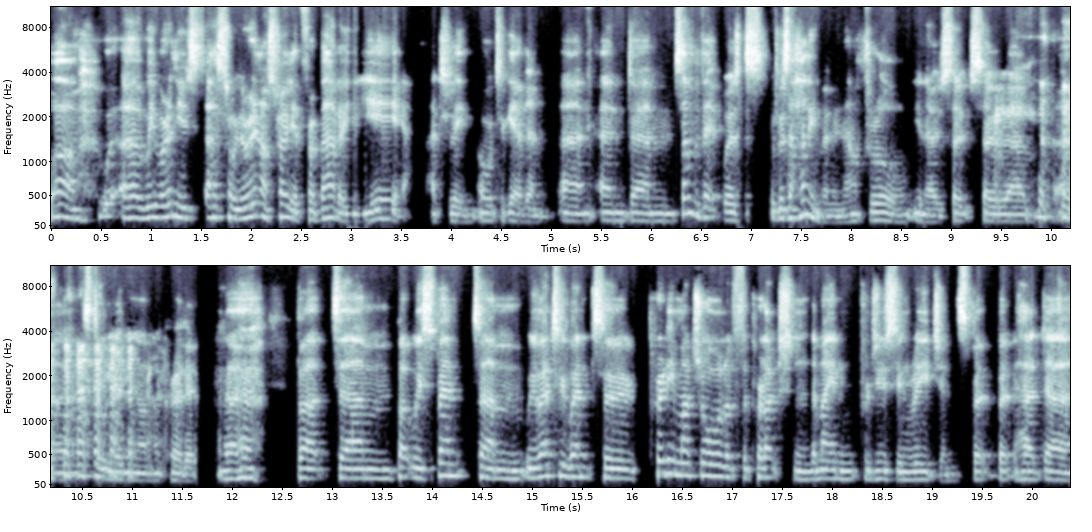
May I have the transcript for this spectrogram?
Well, uh, we were in uh, sorry, we were in Australia for about a year actually altogether, um, and um, some of it was it was a honeymoon after all, you know. So so um, uh, still living on the credit, uh, but um, but we spent um, we actually went to pretty much all of the production, the main producing regions, but but had uh,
